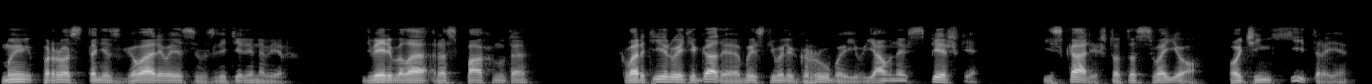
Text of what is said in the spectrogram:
Мы, просто не сговариваясь, взлетели наверх. Дверь была распахнута, Квартиру эти гады обыскивали грубо и в явной спешке. Искали что-то свое, очень хитрое.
